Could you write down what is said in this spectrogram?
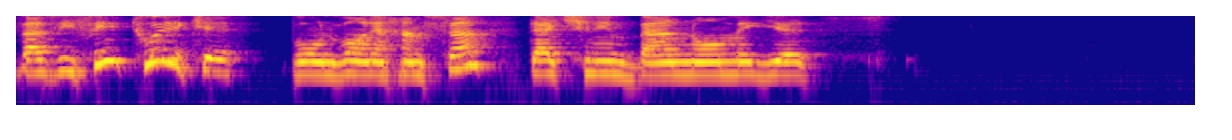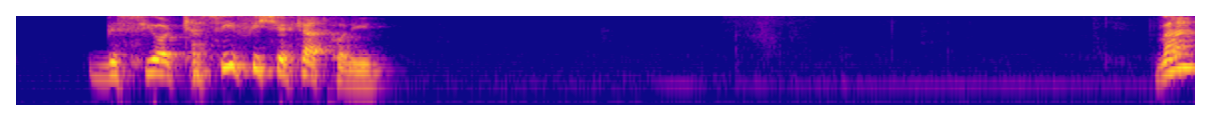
وظیفه توی که به عنوان همسر در چنین برنامه بسیار کثیفی شرکت کنید و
